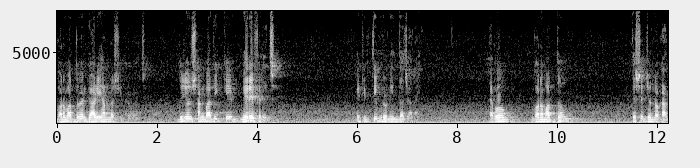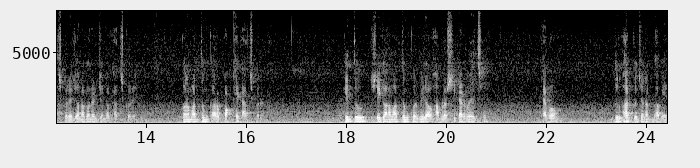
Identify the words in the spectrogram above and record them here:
গণমাধ্যমের গাড়ি হামলার শিকার হয়েছে। দুজন সাংবাদিককে মেরে ফেলেছে। এটির তীব্র নিন্দা জানাই। এবং গণমাধ্যম দেশের জন্য কাজ করে, জনগণের জন্য কাজ করে। গণমাধ্যম কারও পক্ষে কাজ করে না। কিন্তু সেই গণমাধ্যম কর্মীরাও হামলার শিকার হয়েছে এবং দুর্ভাগ্যজনকভাবে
